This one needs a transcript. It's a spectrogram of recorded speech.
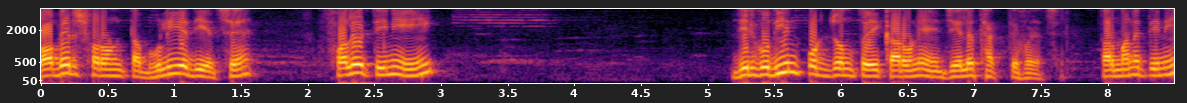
রবের স্মরণটা ভুলিয়ে দিয়েছে। ফলে তিনি দীর্ঘদিন পর্যন্ত এই কারণে জেলে থাকতে হয়েছে। তার মানে তিনি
